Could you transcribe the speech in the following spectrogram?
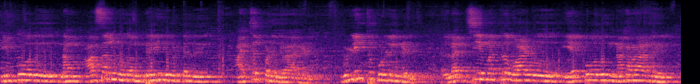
இப்போது நம் அசல் முகம் தெரிந்துவிட்டது. அச்சப்படுகிறார்கள். விழித்துக் கொள்ளுங்கள். லட்சியமற்ற வாழ்வு எப்போதும் நகராது.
